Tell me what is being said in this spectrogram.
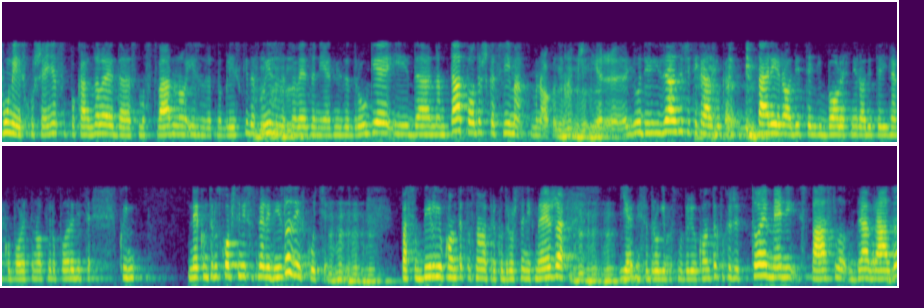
pune iskušenja su pokazale da smo stvarno izuzetno bliski, da smo -hmm. izuzetno vezani jedni za druge i da nam ta podrška svima mnogo znači. Jer e, ljudi iz različitih razloga, stariji roditelji, bolesni roditelji, neko bolestan u okviru porodice, koji nekom trenutku uopšte nisu smeli da izlaze iz kuće. Pa su bili u kontaktu s nama preko društvenih mreža, jedni sa drugima smo bili u kontaktu, kaže, to je meni spaslo zdrav razum.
